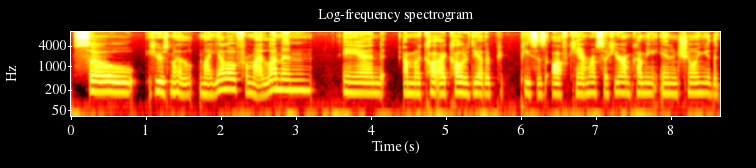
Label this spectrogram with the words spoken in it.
So here's my, my yellow for my lemon and I'm going to I colored the other pieces off camera. So here I'm coming in and showing you the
